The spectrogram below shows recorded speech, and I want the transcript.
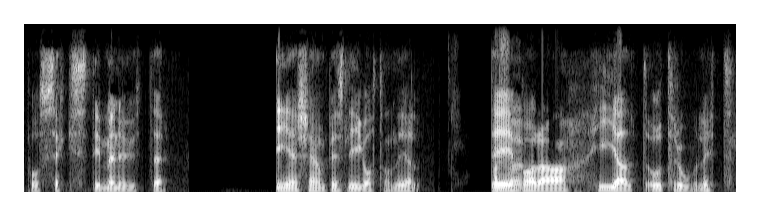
på 60 minuter i en Champions League åttondel. Det är Alltså- bara helt otroligt.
